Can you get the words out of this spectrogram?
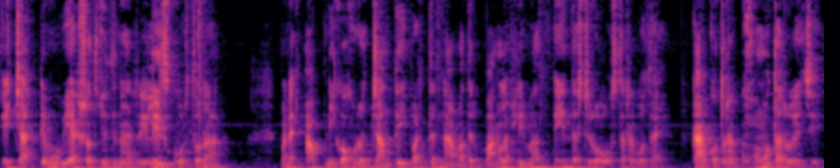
এই চারটে মুভি একসাথে যদি না রিলিজ করতো না মানে আপনি কখনো জানতেই পারতেন না আমাদের বাংলা ফিল্ম ইন্ডাস্ট্রির অবস্থাটা কোথায়? কার কতটা ক্ষমতা রয়েছে?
